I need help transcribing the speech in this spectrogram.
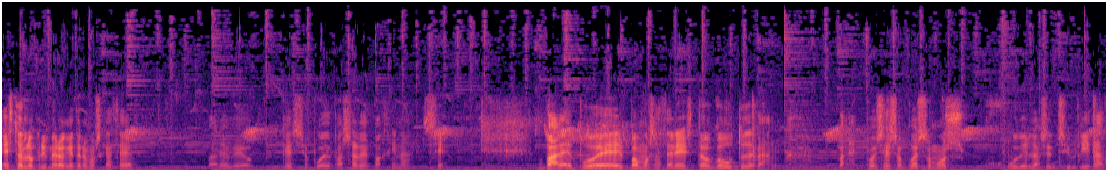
Esto es lo primero que tenemos que hacer. ¿Vale? Veo que se puede pasar de página. Sí. Vale, pues vamos a hacer esto. Go to the bank. Vale, pues eso, pues somos... Joder, la sensibilidad.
